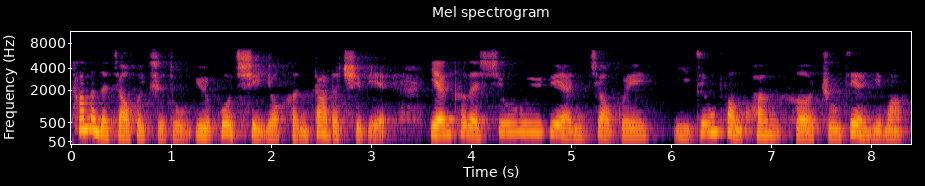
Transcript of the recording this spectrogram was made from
他们的教会制度与过去有很大的区别，严苛的修院教规已经放宽和逐渐遗忘。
